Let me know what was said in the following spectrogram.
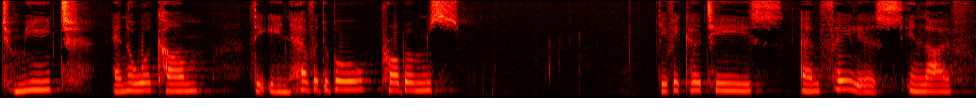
to meet and overcome the inevitable problems, difficulties, and failures in life.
